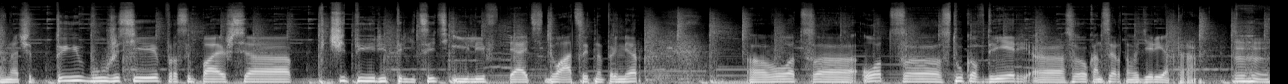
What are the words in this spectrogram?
Значит, ты в ужасе просыпаешься в 4.30 или в 5.20, например. Вот, э, от э, стука в дверь э, своего концертного директора. Угу.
